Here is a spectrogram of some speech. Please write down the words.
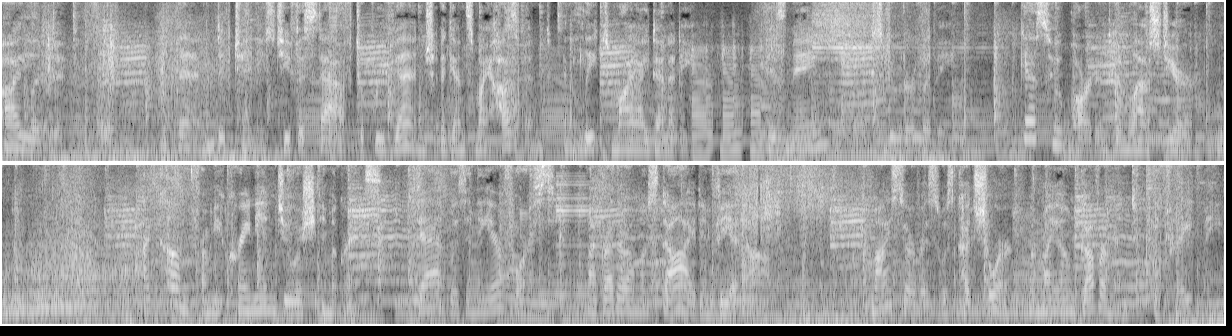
I lived it. Then Dick Cheney's chief of staff took revenge against my husband and leaked my identity. His name, Scooter Libby. Guess who pardoned him last year? I come from Ukrainian Jewish immigrants. Dad was in the Air Force. My brother almost died in Vietnam. My service was cut short when my own government betrayed me.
